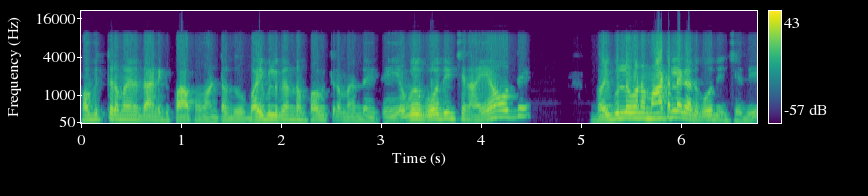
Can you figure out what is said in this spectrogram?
పవిత్రమైన దానికి పాపం అంటదు. బైబిల్ గ్రంథం పవిత్రమైనది అయితే ఎవరు బోధించినా ఏమవుద్ది? బైబిల్లో ఉన్న మాటలే కదా బోధించేది.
